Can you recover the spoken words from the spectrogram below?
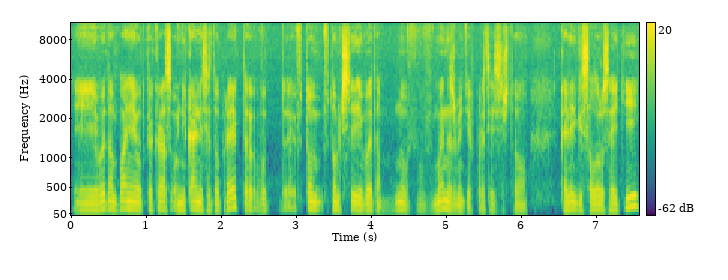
И в этом плане вот как раз уникальность этого проекта, вот в том, в том числе и в этом, ну, в менеджменте, в процессе, что коллеги с Alros IT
